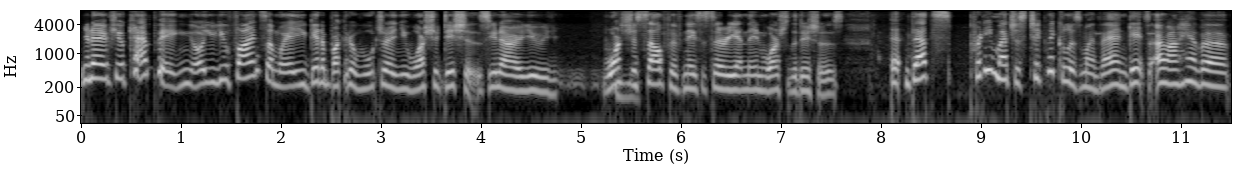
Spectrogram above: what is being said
you know, if you're camping or you, you find somewhere, you get a bucket of water and you wash your dishes. You know, you wash yourself if necessary and then wash the dishes. Uh, That's pretty much as technical as my van gets. I have a,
